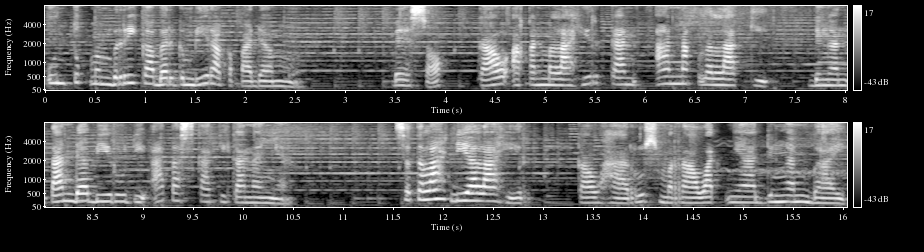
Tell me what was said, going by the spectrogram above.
untuk memberi kabar gembira kepadamu. Besok kau akan melahirkan anak lelaki dengan tanda biru di atas kaki kanannya. Setelah dia lahir, kau harus merawatnya dengan baik,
